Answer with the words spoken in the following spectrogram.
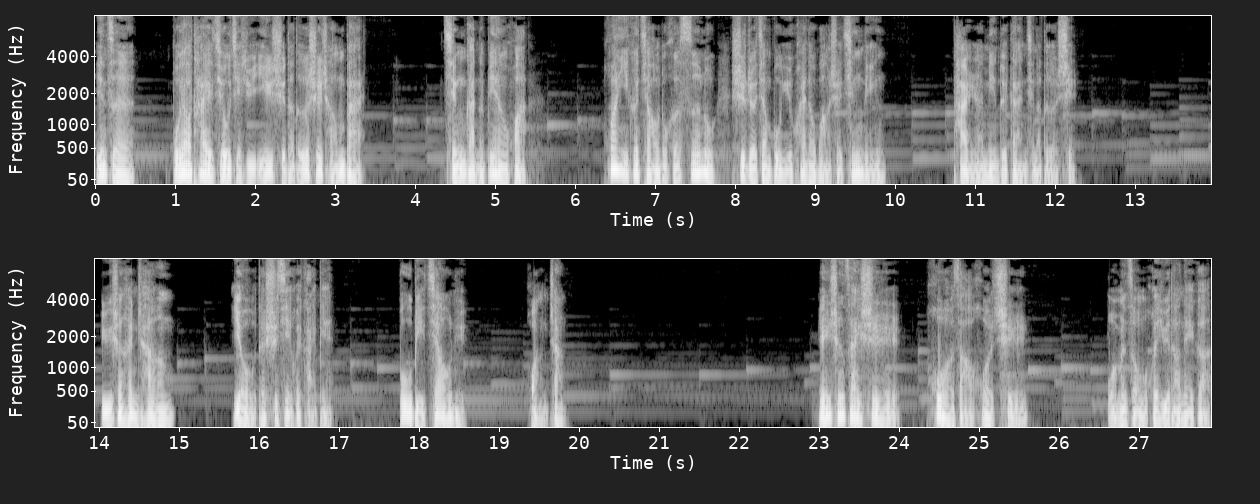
因此，不要太纠结于一时的得失成败，情感的变化。换一个角度和思路，试着将不愉快的往事清零，坦然面对感情的得失。余生很长，有的是机会改变，不必焦虑、慌张。人生在世，或早或迟，我们总会遇到那个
